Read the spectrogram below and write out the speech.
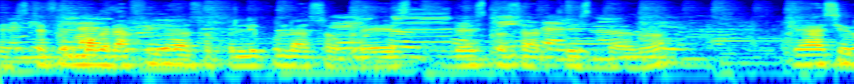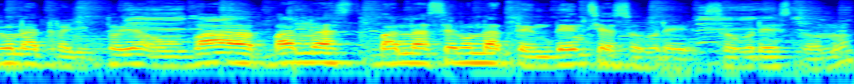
este, filmografías o películas sobre de est- de estos artistas, ¿no? Sí. que ha sido una trayectoria o va, van, a, van a hacer una tendencia sobre, sobre esto, ¿no?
